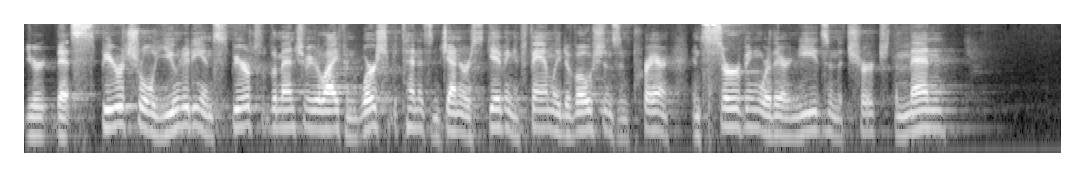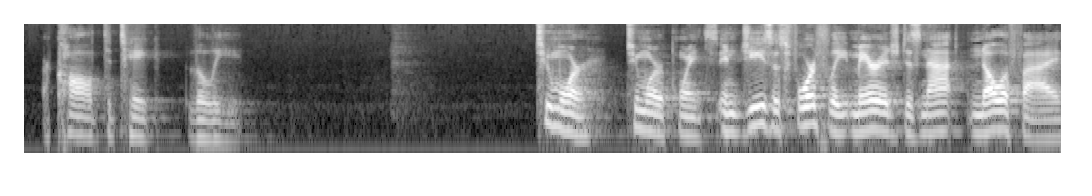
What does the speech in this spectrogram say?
your, that spiritual unity and spiritual dimension of your life, and worship attendance, and generous giving, and family devotions, and prayer, and serving where there are needs in the church. The men are called to take the lead. Two more two more points. In Jesus, fourthly, marriage does not nullify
